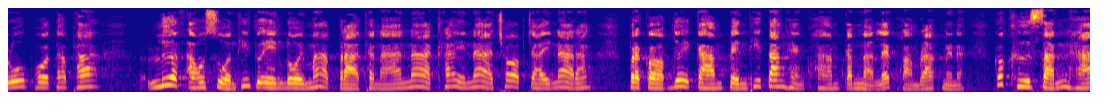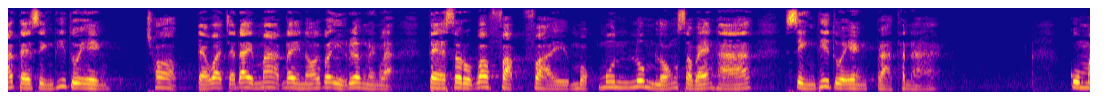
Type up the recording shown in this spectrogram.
รู้โพธพะ เลือกเอาส่วนที่ตัวเองโดยมากปรารถนาหน้าใคร่หน้าชอบใจน่ารัก ประกอบด้วยการเป็นที่ตั้งแห่งความกำหนัดและความรักเนี่ยนะก็คือสรรหาแต่สิ่งที่ตัวเองชอบ แต่ว่าจะได้มากได้น้อยก็อีกเรื่องหนึ่งแหละแต่สรุปว่าฝักใฝ่หมกมุ่นลุ่มหลงสแสวงหาสิ่งที่ตัวเองปรารถนา กุม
